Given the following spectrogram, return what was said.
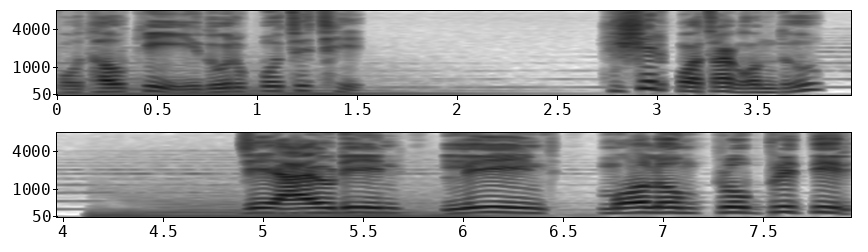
কোথাও কি ইঁদুর পচেছে? কিসের পচা গন্ধ? যে আয়োডিন লিন্ট মলম প্রভৃতির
